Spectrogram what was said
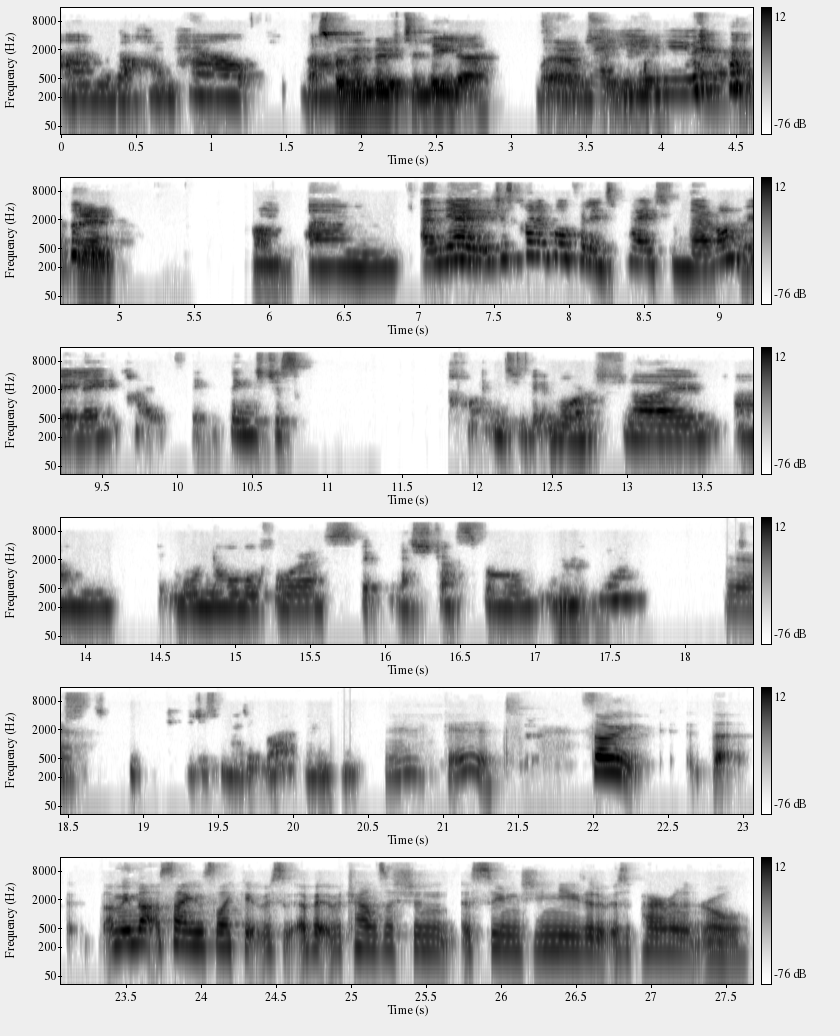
Um, we got home help. That's when we Um, moved to Leela, where we met obviously we you. Yeah. Did. Um, Um, and yeah, it just kind of all fell into place from there on, really. It kind of it, things just got into a bit more of flow, um, a bit more normal for us, a bit less stressful. And Mm. yeah, Yeah. just we just made it work, really. Yeah, good. So, th I mean, that sounds like it was a bit of a transition as soon as you knew that it was a permanent role.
